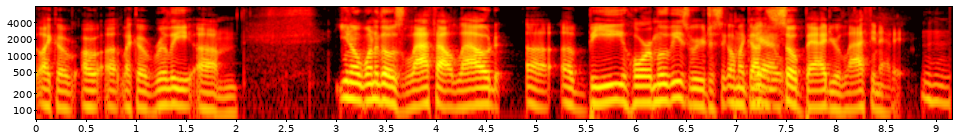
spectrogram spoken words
like a, a, a like a really um, you know, one of those laugh out loud uh, a B horror movies where you're just like, oh my god, Yeah. this is so bad, you're laughing at it. Mm-hmm.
